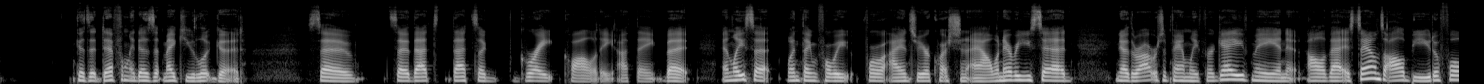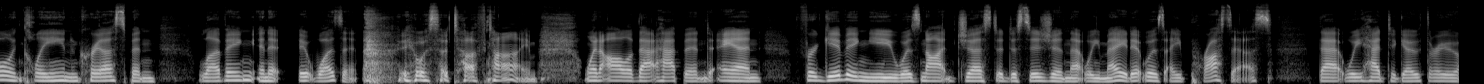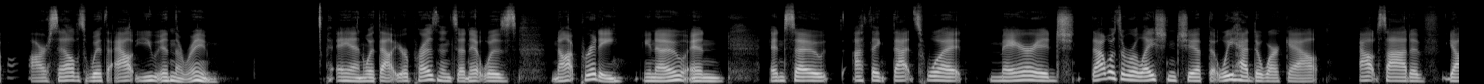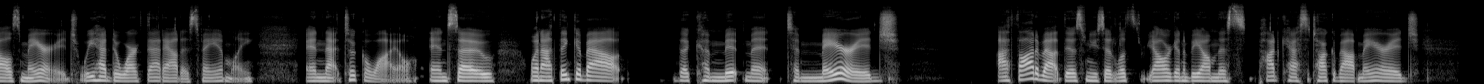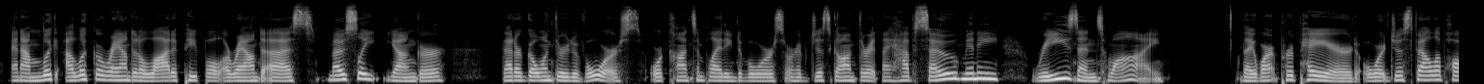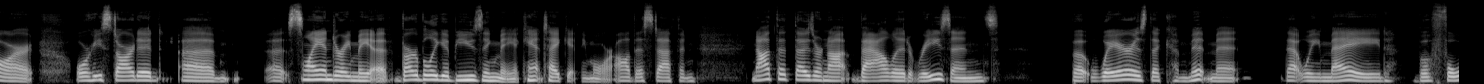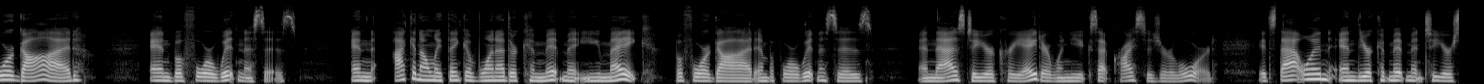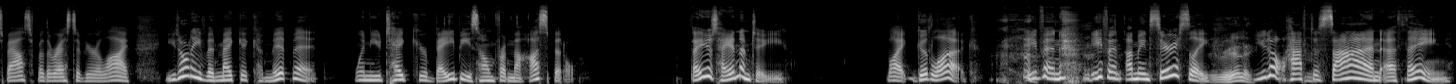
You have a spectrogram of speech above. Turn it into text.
because it definitely doesn't make you look good. So so that's that's a great quality, I think. But and Lisa, one thing before we before I answer your question, Al, whenever you said, you know, the Robertson family forgave me and it, all of that, it sounds all beautiful and clean and crisp and loving, and it it wasn't. it was a tough time when all of that happened and forgiving you was not just a decision that we made, it was a process that we had to go through ourselves without you in the room. And without your presence and it was not pretty you know? And and so i think that's what marriage that was a relationship that we had to work out outside of y'all's marriage. We had to work that out as family and that took a while. And so when i think about the commitment to marriage i thought about this when you said let's y'all are going to be on this podcast to talk about marriage and I'm look I look around at a lot of people around us, mostly younger, that are going through divorce or contemplating divorce or have just gone through it. They have so many reasons why they weren't prepared or it just fell apart or he started um, uh, slandering me, uh, verbally abusing me. I can't take it anymore, all this stuff. And not that those are not valid reasons, but where is the commitment that we made before God and before witnesses. And I can only think of one other commitment you make before God and before witnesses, and that is to your Creator when you accept Christ as your Lord. It's that one and your commitment to your spouse for the rest of your life. You don't even make a commitment when you take your babies home from the hospital, they just hand them to you. Like, good luck. even, even, I mean, seriously, Really? you don't have to sign a thing.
